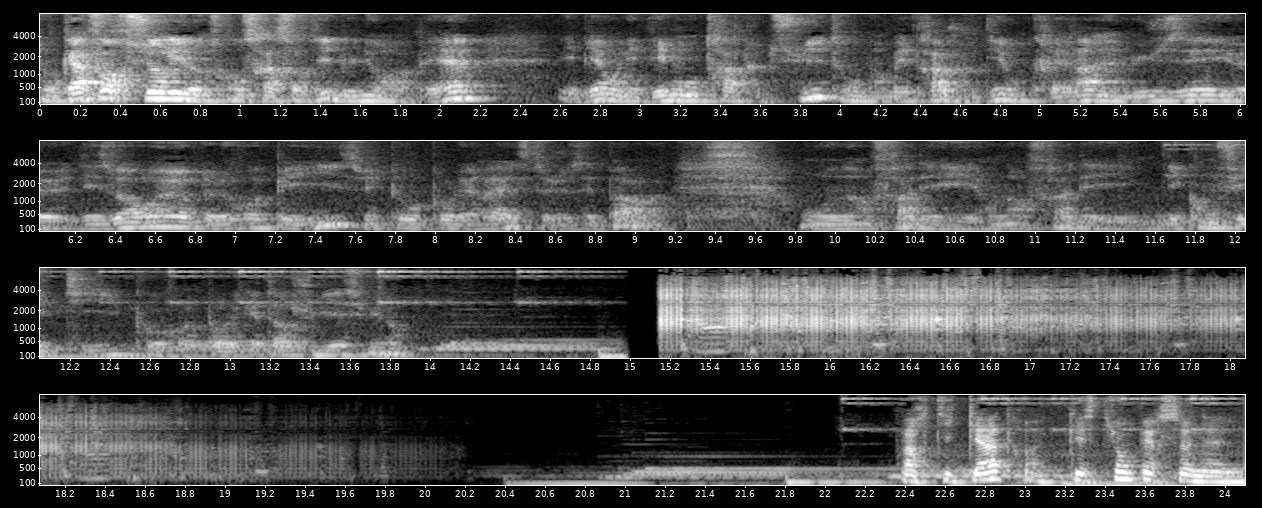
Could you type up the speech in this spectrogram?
Donc, a fortiori, lorsqu'on sera sorti de l'Union européenne, eh bien, on les démontera tout de suite. On en mettra, je vous dis, on créera un musée des horreurs de l'européisme. Et pour, pour les restes, je sais pas, on en fera des, on confettis pour le 14 juillet suivant. Partie 4. Questions personnelles.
